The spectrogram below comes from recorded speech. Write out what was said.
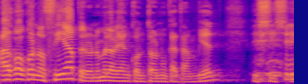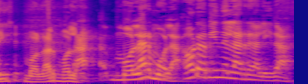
Algo, conocía, pero no me lo habían contado nunca tan bien. Y sí, sí, molar, mola. Ah, molar, mola. Ahora viene la realidad.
